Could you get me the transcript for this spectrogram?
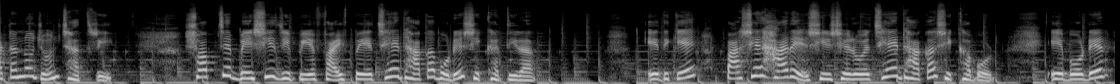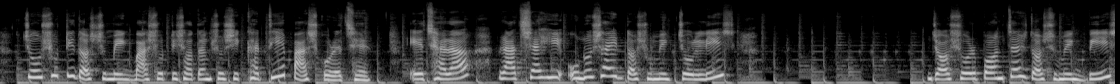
আটান্ন জন ছাত্রী। সবচেয়ে বেশি জিপিএ ফাইভ পেয়েছে ঢাকা বোর্ডের শিক্ষার্থীরা। এদিকে পাশের হারে শীর্ষে রয়েছে ঢাকা শিক্ষা বোর্ড। এ বোর্ডের চৌষট্টি দশমিক বাষট্টি শতাংশ শিক্ষার্থী পাশ করেছে। এছাড়া রাজশাহী উনষাট দশমিক চল্লিশ, যশোর পঞ্চাশ দশমিক বিশ,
